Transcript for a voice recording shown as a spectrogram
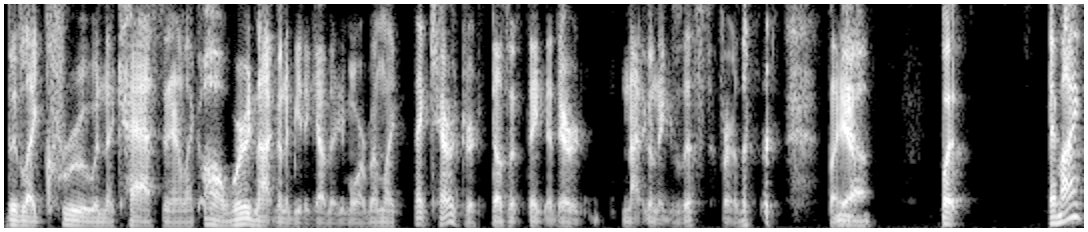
the like crew and the cast and they're like oh we're not going to be together anymore but i'm like that character doesn't think that they're not going to exist further but yeah. But am I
